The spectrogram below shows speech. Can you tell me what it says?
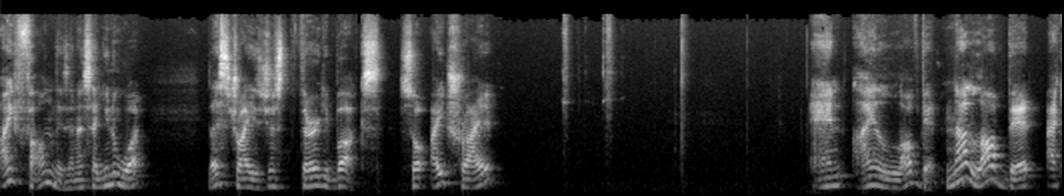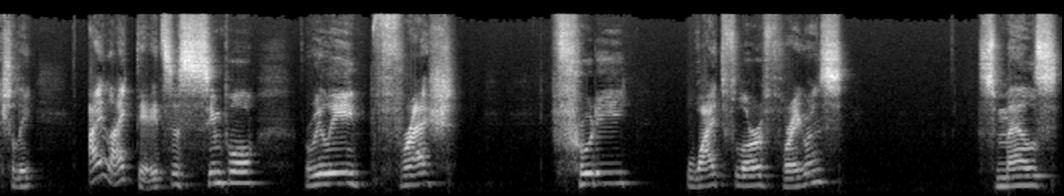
I found this and I said, you know what? Let's try It's just 30 bucks. So I tried it and I loved it. Not loved it, actually. I liked it. It's a simple, really fresh, fruity, white floral fragrance. Smells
